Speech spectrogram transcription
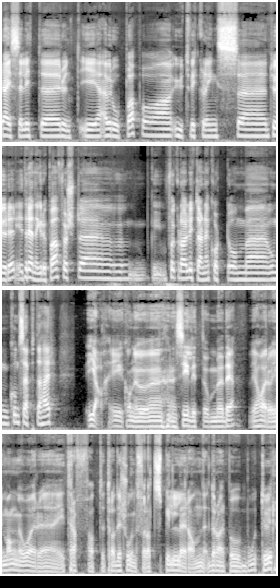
reiser litt rundt i Europa på utviklingsturer i trenergruppa. Først forklar lytterne kort om, om konseptet her. Ja, jeg kan jo si litt om det. Vi har jo i mange år i treff hatt tradisjon for at spillerne drar på botur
